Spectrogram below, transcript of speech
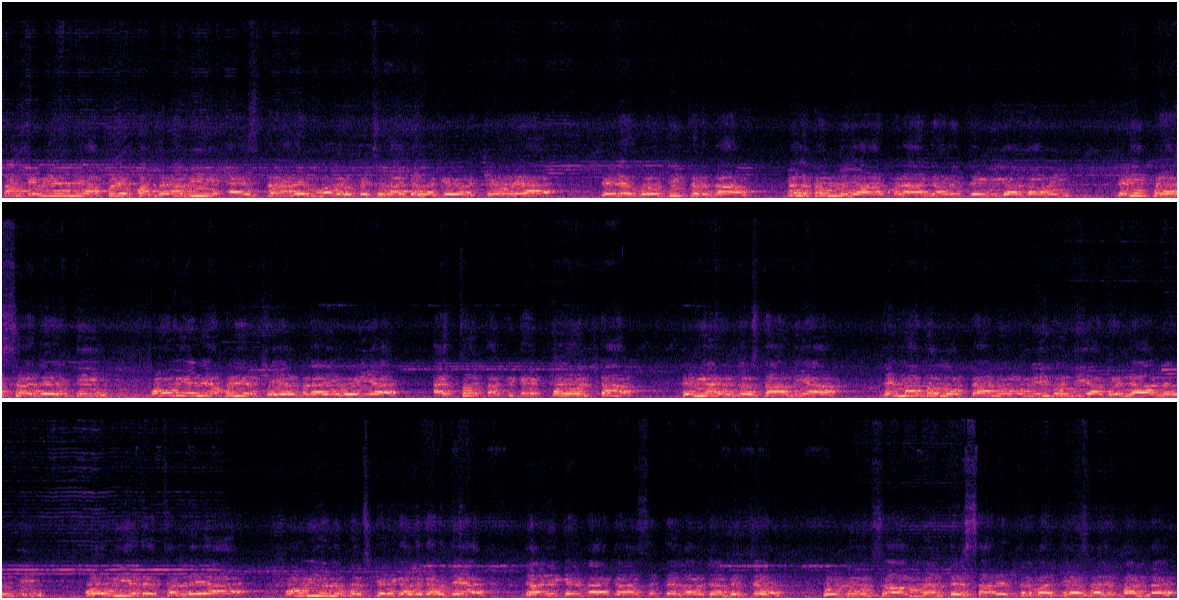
ਤਾਂ ਕਿਵੇਂ ਇਹਨੇ ਆਪਣੇ 15 ਵੀ ਇਸ ਤਰ੍ਹਾਂ ਦੇ ਮਗਰ ਪਿਛਲਾ ਕੇ ਲੱਗੇ ਰੱਖੇ ਹੋਏ ਆ, ਜਿਹੜੇ ਵਿਰੋਧੀ ਧਿਰ ਦਾ ਬਿਲਕੁਲ ਮਜ਼ਾਕ ਬਣਾਉਣ ਦਾ ਵੀ ਚੰਗੀ ਗੱਲ ਦਾ ਵੀ, ਜਿਹੜੀ ਪ੍ਰੈਸ ਹੈ ਦੀ, ਉਹ ਵੀ ਇਹਨੇ ਆਪਣੀ ਖੇਲ ਬਣਾਈ ਹੋਈ ਹੈ। ਇੱਥੋਂ ਤੱਕ ਕਿ ਕੋਰਟਾਂ ਜਿਹੜੀਆਂ ਹਿੰਦੁਸਤਾਨ ਦੀਆਂ, ਜਿਨ੍ਹਾਂ ਤੋਂ ਲੋਕਾਂ ਨੂੰ ਉਮੀਦ ਹੁੰਦੀ ਆ ਕੋਈ ਨਿਆਂ ਮਿਲਦੀ, ਉਹ ਵੀ ਇਹਦੇ ਥੱਲੇ ਆ, ਉਹ ਵੀ ਉਹਨੂੰ ਪੁੱਛ ਕੇ ਗੱਲ ਕਰਦੇ ਆ। ਯਾਨੀ ਕਿ ਮੈਂ ਕਹਾਂ ਸਿੱਧੇ ਲਫ਼ਜ਼ਾਂ ਵਿੱਚ ਤੁਹਾਨੂੰ ਇਨਸਾਫ ਮਿਲਦੇ ਸਾਰੇ ਦਰਵਾਜ਼ੇ ਇਸ ਵੇਲੇ ਬੰਦ ਹੈ।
